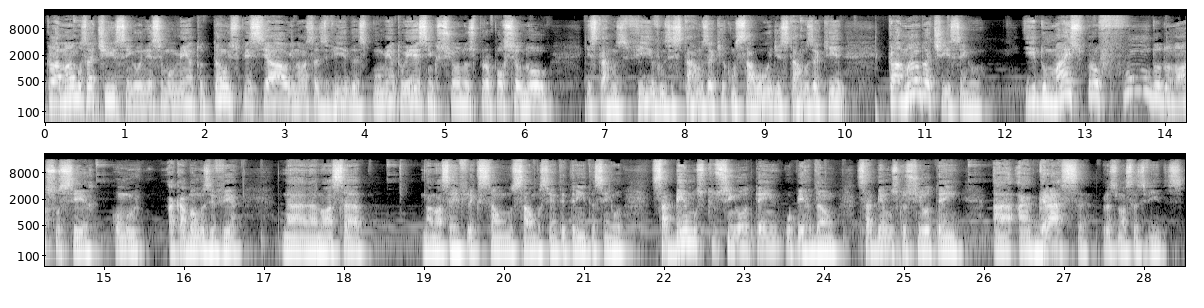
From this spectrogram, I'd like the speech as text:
clamamos a Ti, Senhor, nesse momento tão especial em nossas vidas, momento esse em que o Senhor nos proporcionou estarmos vivos, estarmos aqui com saúde, estarmos aqui clamando a Ti, Senhor e do mais profundo do nosso ser, como acabamos de ver na, na, nossa, na nossa reflexão no Salmo 130, Senhor. Sabemos que o Senhor tem o perdão, sabemos que o Senhor tem a, a graça para as nossas vidas.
